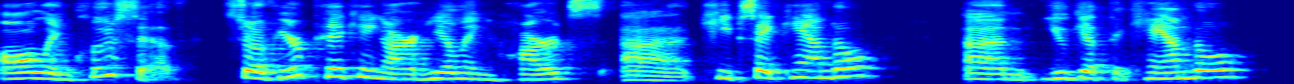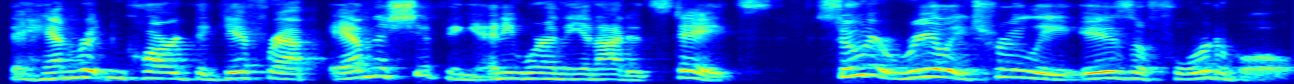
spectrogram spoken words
all inclusive. So if you're picking our healing hearts uh, keepsake candle um, you get the candle the handwritten card the gift wrap and the shipping anywhere in the united states. So it really truly is affordable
